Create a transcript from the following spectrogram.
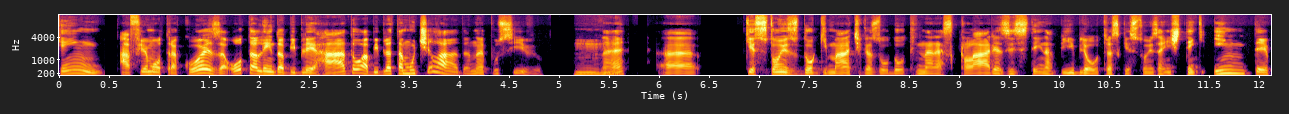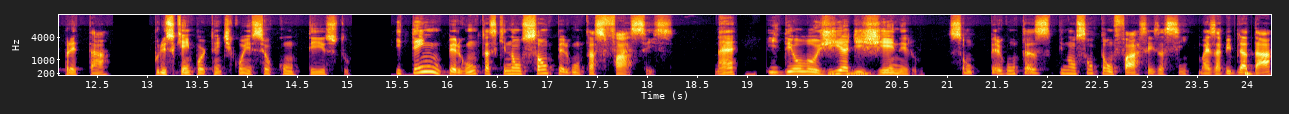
quem afirma outra coisa, ou tá lendo a Bíblia errada, ou a Bíblia tá mutilada, não é possível, uhum. né? Uh, questões dogmáticas ou doutrinárias claras existem na Bíblia, outras questões a gente tem que interpretar, por isso que é importante conhecer o contexto. E tem perguntas que não são perguntas fáceis, né? Ideologia de gênero. São perguntas que não são tão fáceis assim, mas a Bíblia dá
